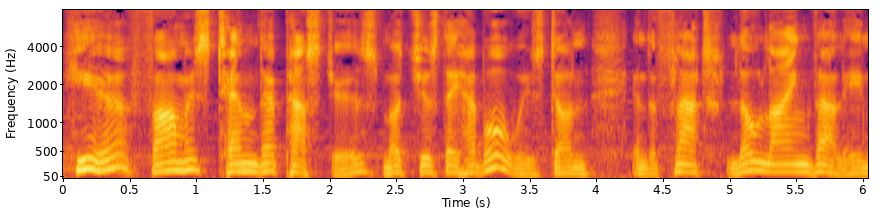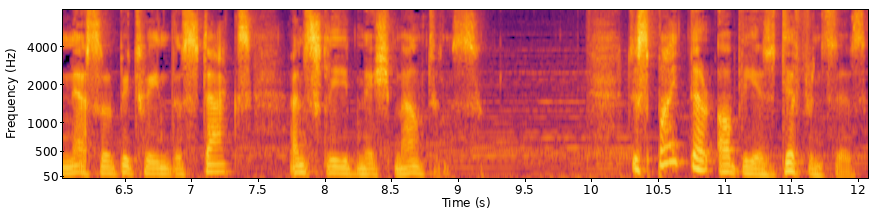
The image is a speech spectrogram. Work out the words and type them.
Here, farmers tend their pastures much as they have always done in the flat, low lying valley nestled between the Stacks and Slieve mountains. Despite their obvious differences,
